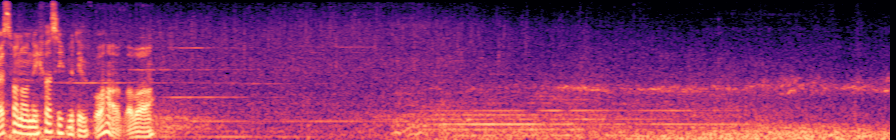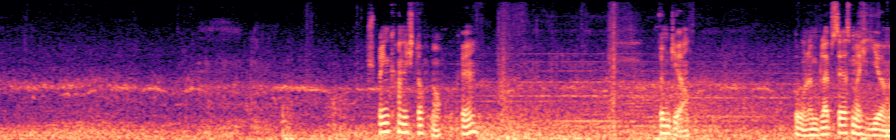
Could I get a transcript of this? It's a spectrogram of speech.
weiß zwar noch nicht, was ich mit dem vorhabe, aber... Springen kann ich doch noch, okay. Stimmt ja. So, dann bleibst du erstmal hier.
